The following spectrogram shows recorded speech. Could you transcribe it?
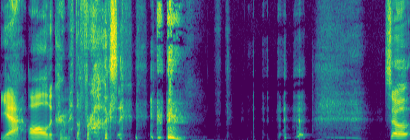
yeah, all the Kermit the Frogs. so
